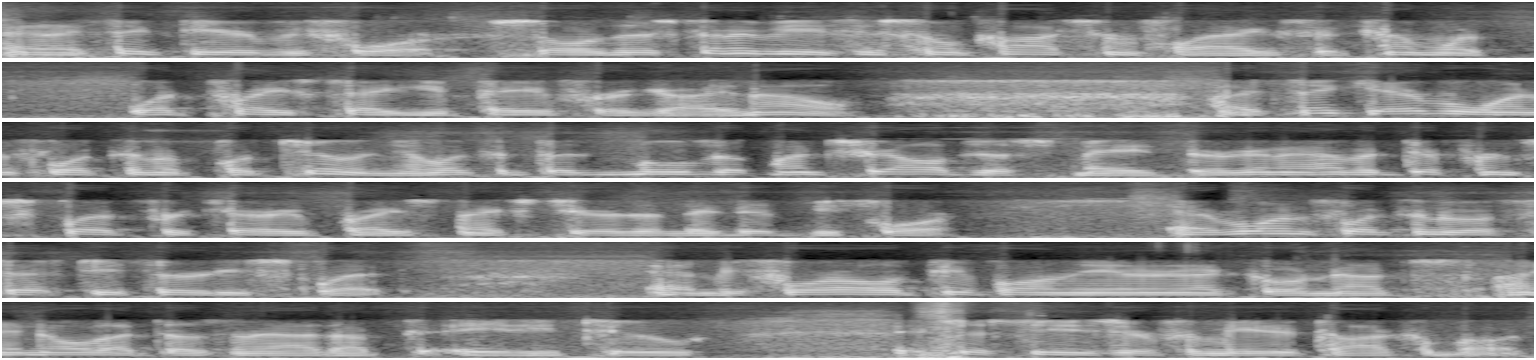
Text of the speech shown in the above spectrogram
and I think the year before. So there's going to be some caution flags that come with what price tag you pay for a guy. Now, I think everyone's looking at platoon. You look at the move that Montreal just made. They're going to have a different split for Carey Price next year than they did before. Everyone's looking to a 50-30 split. And before all the people on the internet go nuts, I know that doesn't add up to 82. It's just easier for me to talk about.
